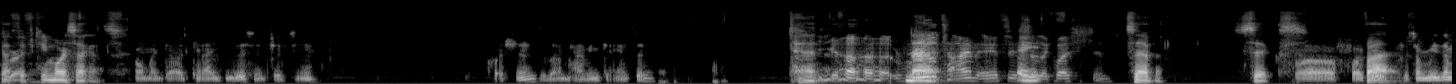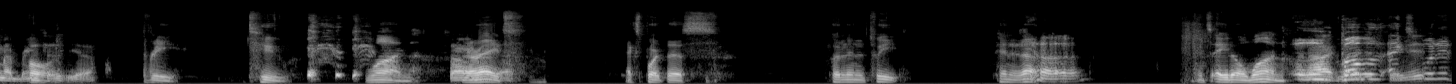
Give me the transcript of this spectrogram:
Got Right. 15 more seconds. Oh my god, can I do this in 15 questions that I'm having to answer? 10, Yeah. Nine, Real time answers eight, to the questions. 7, 6, Uh, fuck Five, it. For some reason, my brain four. says yeah. 3, 2, 1. Sorry. All about Export this. Put it in a tweet. Pin it up. Yeah. It's 801. Oh, Alright, well, I Bubbles just it. exported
